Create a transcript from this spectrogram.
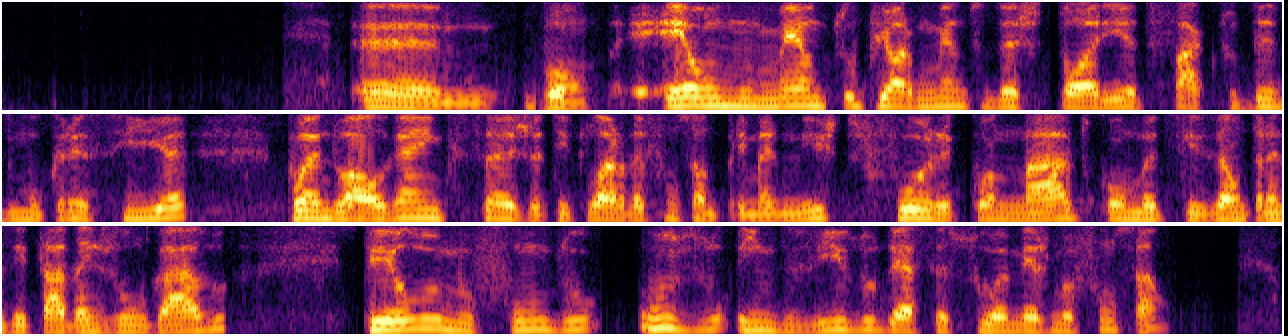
Uh, bom, é um momento, o pior momento da história, de facto, da democracia, quando alguém que seja titular da função de Primeiro-Ministro for condenado com uma decisão transitada em julgado pelo, no fundo, uso indevido dessa sua mesma função.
